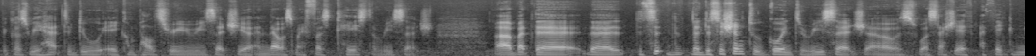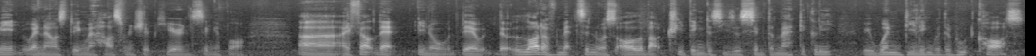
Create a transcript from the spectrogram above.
because we had to do a compulsory research year, and that was my first taste of research. Uh, but the, the, the decision to go into research uh, was, was actually, I think, made when I was doing my housemanship here in Singapore. Uh, I felt that you know there, there, a lot of medicine was all about treating diseases symptomatically. We weren't dealing with the root cause.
